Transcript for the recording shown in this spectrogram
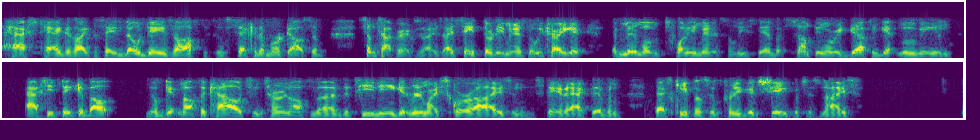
hashtag, as I like to say, no days off, the consecutive workouts of some type of exercise. I say 30 minutes, but we try to get a minimum of 20 minutes at least in, but something where we get up and get moving and actually think about, you know, getting off the couch and turning off the, the TV and getting rid of my square eyes and staying active. And that's keeping us in pretty good shape, which is nice.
